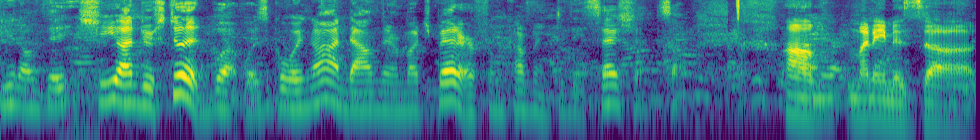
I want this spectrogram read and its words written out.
you know, they, she understood what was going on down there much better from coming to these sessions. So, Um, my name is uh,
